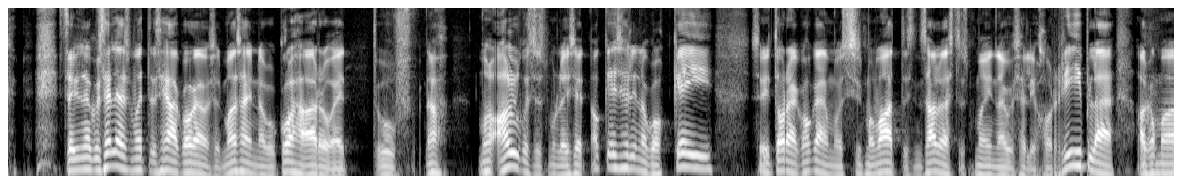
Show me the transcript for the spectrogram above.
see oli nagu selles mõttes hea kogemus, et ma sain nagu kohe aru, et uh, noh, mul alguses mul oli see, et okei okay,, see oli nagu okei okay,, see oli tore kogemus, siis ma vaatasin salvestust, ma olin nagu, see oli horrible, aga ma,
